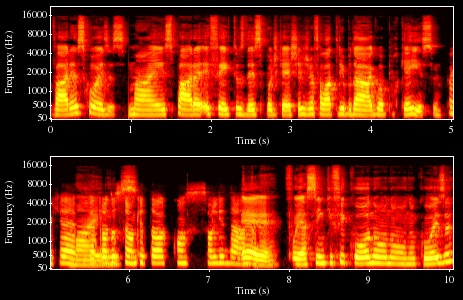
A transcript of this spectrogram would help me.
várias coisas. Mas mas para efeitos desse podcast a gente vai falar tribo da água porque é isso. Porque é, mas... porque é a tradução que tá consolidada. É, foi assim que ficou no, no, no coisa.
